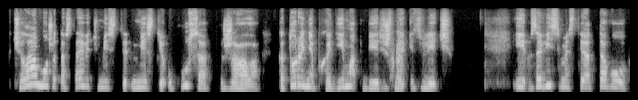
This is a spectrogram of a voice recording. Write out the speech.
Пчела может оставить вместе, месте укуса жало, которое необходимо бережно извлечь. И в зависимости от того,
